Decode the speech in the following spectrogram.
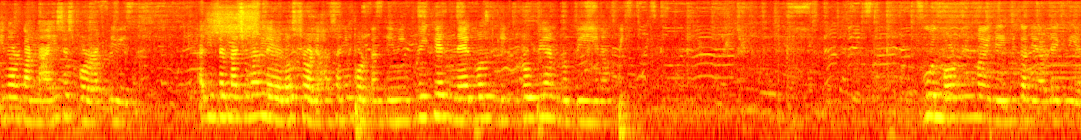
in organized sport activities. At international level, Australia has an important team in cricket, netball, rugby, and rugby union. Good morning, my name is Daniela Alegria.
